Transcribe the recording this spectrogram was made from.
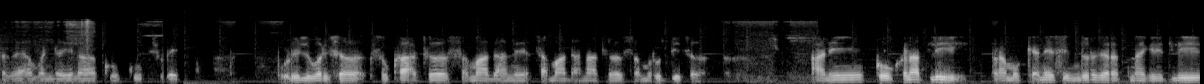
सगळ्या मंडळींना खूप खूप शुभेच्छा. पुढील वर्ष सुखाचं समाधाने समाधानाचं समृद्धीचं आणि कोकणातली प्रामुख्याने सिंधुदुर्ग रत्नागिरीतली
